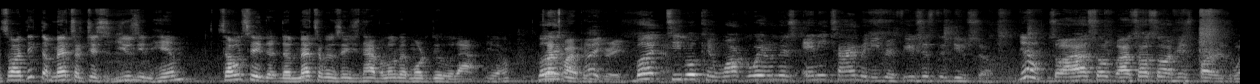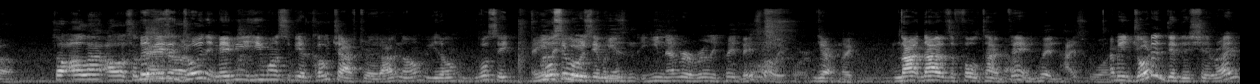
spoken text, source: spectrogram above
So I think the Mets are just using him. So I would say that the Mets organization have a little bit more to do with that. You know, But- that's my opinion. I agree. But Tebow can walk away from this anytime, and he refuses to do so. Yeah, So I also I also on his part as well. So I'll, I'll also maybe he's uh, enjoying it. Maybe he wants to be a coach after it. I don't know. You know, we'll see. And we'll he, see what we see him he's, again. he never really played baseball before. Yeah. Like, Not not as a full time no, he thing. played in high school. I mean, Jordan did this shit, right?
